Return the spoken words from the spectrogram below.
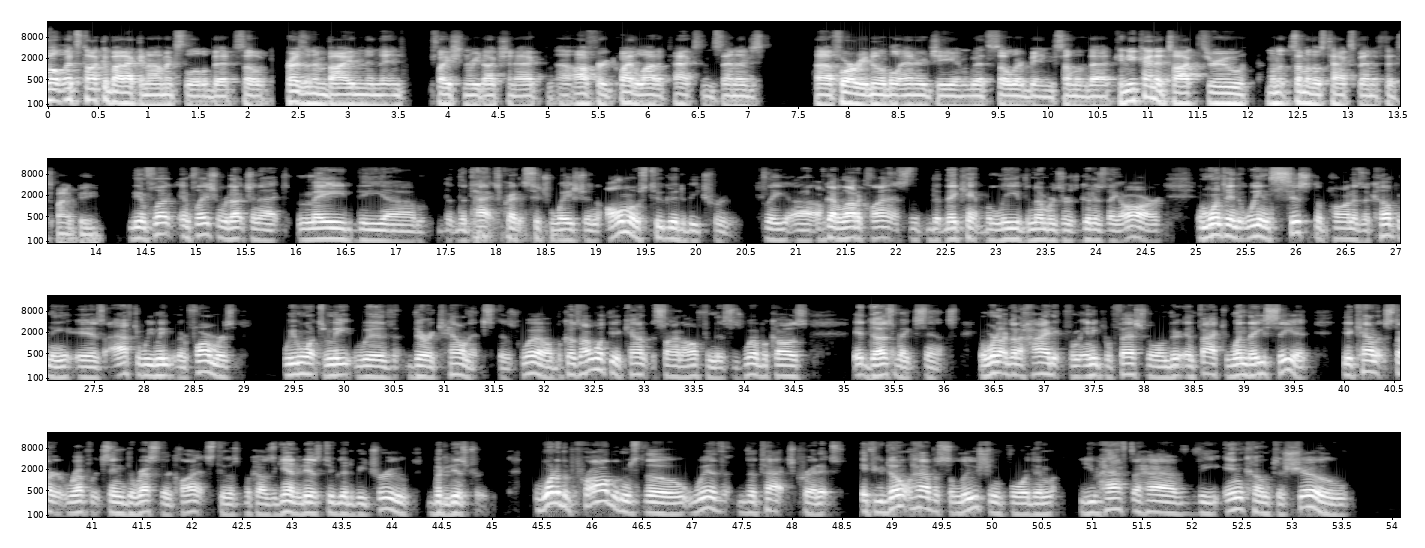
Well, let's talk about economics a little bit. So, President Biden and the Inflation Reduction Act uh, offered quite a lot of tax incentives uh, for renewable energy, and with solar being some of that. Can you kind of talk through what some of those tax benefits might be? The Infl- Inflation Reduction Act made the, um, the the tax credit situation almost too good to be true. Uh, I've got a lot of clients that they can't believe the numbers are as good as they are. And one thing that we insist upon as a company is after we meet with our farmers, we want to meet with their accountants as well, because I want the accountant to sign off on this as well, because it does make sense. And we're not going to hide it from any professional. And in fact, when they see it, the accountants start referencing the rest of their clients to us because, again, it is too good to be true, but it is true. One of the problems, though, with the tax credits, if you don't have a solution for them, you have to have the income to show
